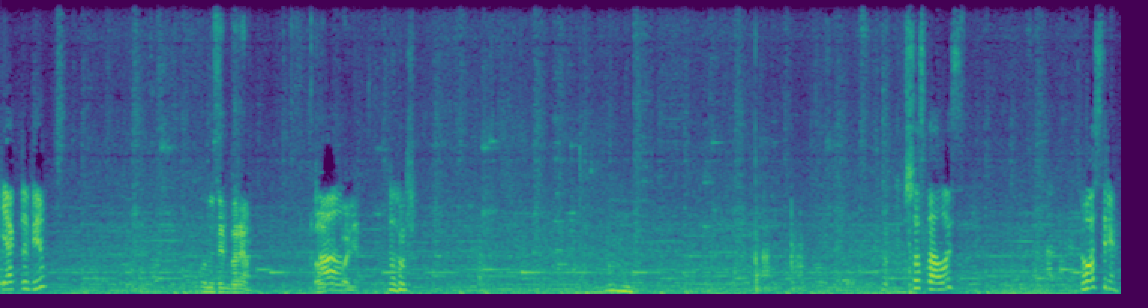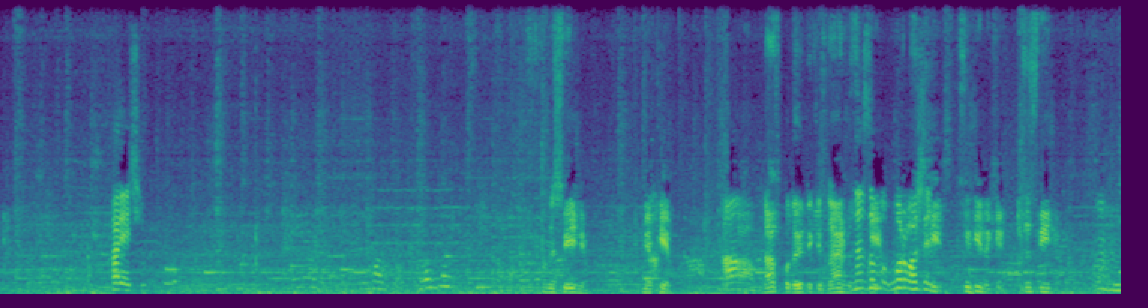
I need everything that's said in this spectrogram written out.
Як тобі? Ми з ним беремо. А. Що сталося? Гострі? Гарячі. Вони свіжі. М'які. А, А, в нас подають такі, знаєш, не сухі. заморожені. Сухі, сухі такі, а це свіжі. Мгм.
